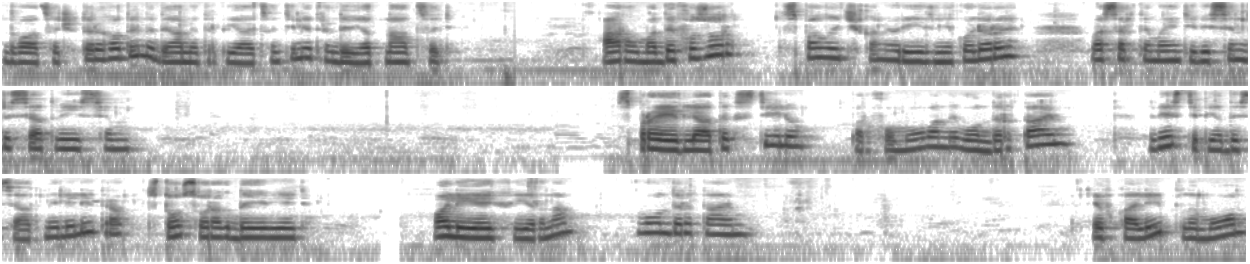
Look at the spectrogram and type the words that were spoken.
24 години, діаметр 5 см 19 Аромадифузор з паличками, різні кольори в асортименті 88. Спрей для текстилю парфумований Wondertime 250 мл 149 Олія ефірна Wondertime Евкаліпт, лимон,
